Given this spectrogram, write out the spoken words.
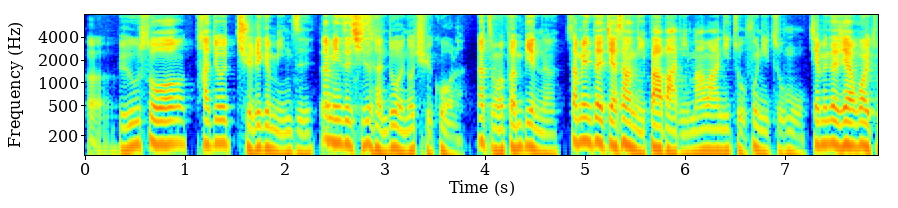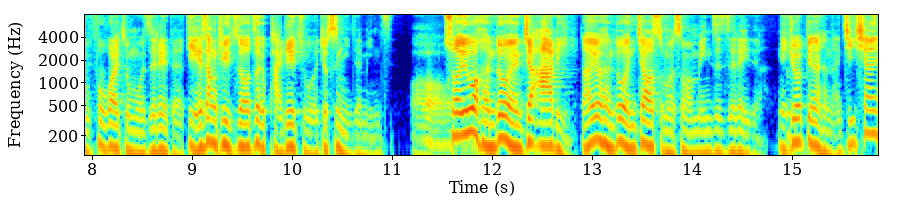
呃，比如说，他就取了一个名字，那名字其实很多人都取过了，那怎么分辨呢？上面再加上你爸爸、你妈妈、你祖父、你祖母，下面再加上外祖父、外祖母之类的，叠上去之后，这个排列组合就是你的名字。哦，所以有很多人叫阿里，然后有很多人叫什么什么名字之类的，你就会变得很难记。像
